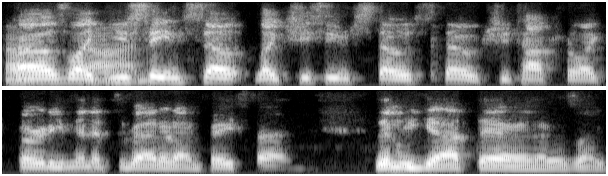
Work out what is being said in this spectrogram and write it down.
Oh, I was like, God. you seem so like she seemed so stoked. She talked for like 30 minutes about it on FaceTime. Then we got there and I was like,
